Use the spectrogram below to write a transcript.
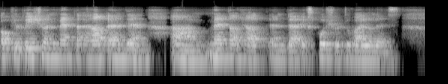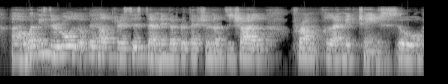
occupation, mental health, and then um, mental health and uh, exposure to violence. Uh, what is the role of the healthcare system in the protection of the child from climate change? So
